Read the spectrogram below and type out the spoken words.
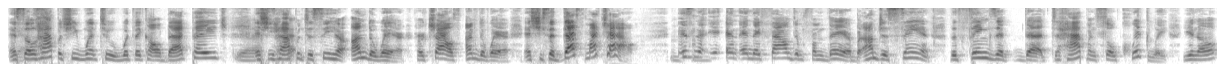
And so happened she went to what they call Backpage, and Yes, she that- happened to see her underwear, her child's underwear, and she said, "That's my child." Isn't it? And and they found him from there. But I'm just saying the things that that happen so quickly. You know,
